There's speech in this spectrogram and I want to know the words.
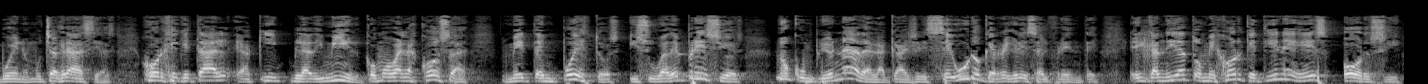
Bueno, muchas gracias. Jorge, ¿qué tal? Aquí Vladimir, ¿cómo van las cosas? Meta impuestos y suba de precios. No cumplió nada la calle, seguro que regresa al frente. El candidato mejor que tiene es Orsi.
